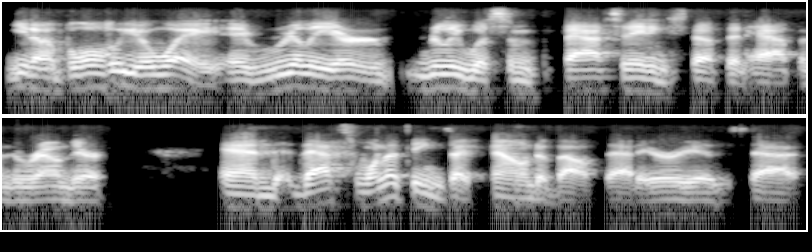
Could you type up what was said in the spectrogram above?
you know, blow you away. It really are really was some fascinating stuff that happened around there. And that's one of the things I found about that area is that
